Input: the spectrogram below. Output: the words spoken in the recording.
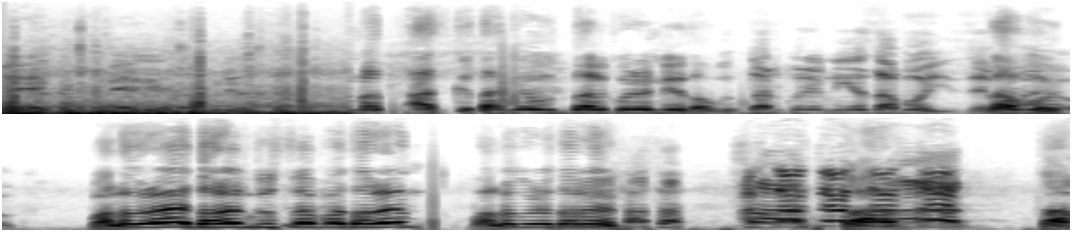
মেঘ আমরা আজকে তাকে উদ্ধার করে নিয়ে যাব। উদ্ধার করে নিয়ে যাবোই যাব ভালো করে ধরেন দুষ্টাপা ধরেন ভালো করে ধরেন। স্যার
